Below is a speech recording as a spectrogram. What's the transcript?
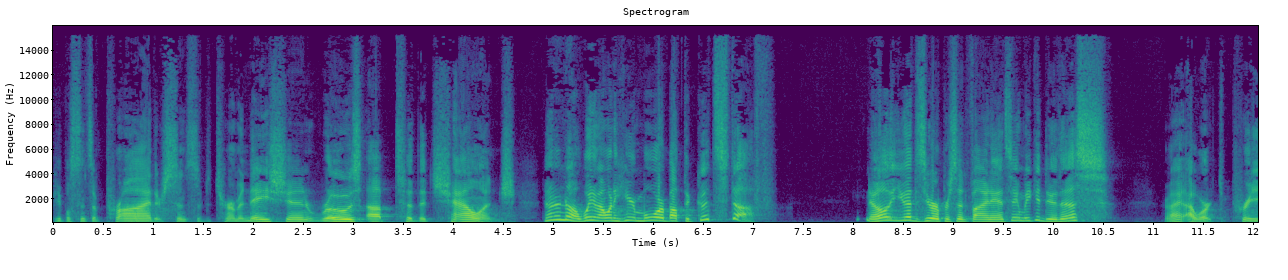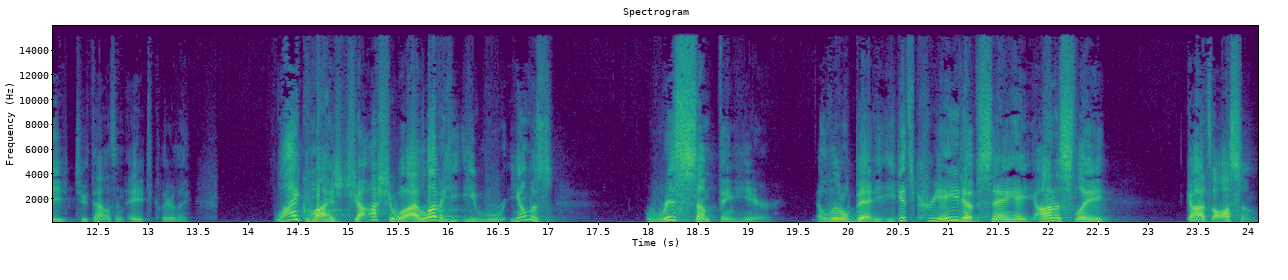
People's sense of pride, their sense of determination rose up to the challenge. No, no, no, wait a minute, I want to hear more about the good stuff. Know, you had 0% financing, we could do this, right? I worked pre 2008, clearly. Likewise, Joshua, I love it. He, he, he almost risks something here a little bit. He, he gets creative, saying, hey, honestly, God's awesome.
